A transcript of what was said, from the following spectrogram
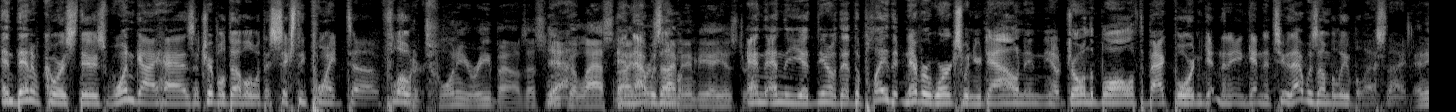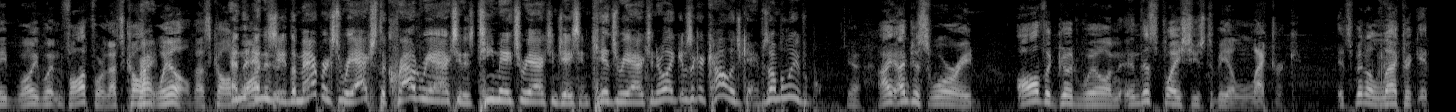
And then, of course, there's one guy has a triple double with a 60 point uh, floater. 20 rebounds. That's Yeah. Luka last night. And that first was time in NBA history. And and the uh, you know the, the play that never works when you're down and you know throwing the ball off the backboard and getting the, and getting it two. That was unbelievable last night. And he well, he went and fought for it. That's called Right. will. That's called And, the, and the, the Mavericks reaction, the crowd reaction, his teammates' reaction, Jason Kidd's reaction. They're like it was like a college game. It was unbelievable. Yeah, I, I'm just worried. All the goodwill, and, and this place used to be electric. It's been electric. It,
